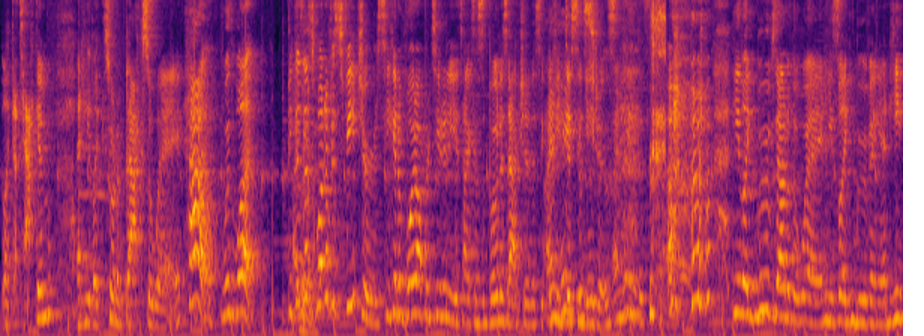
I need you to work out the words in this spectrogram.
like attack him. And he like sort of backs away. How? With what because that's one of his features. He can avoid opportunity attacks as a bonus action if I he hate this- disengages I hate this. he like moves out of the way and he's like moving and he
